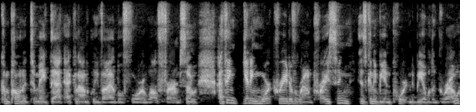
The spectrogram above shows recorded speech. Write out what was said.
component to make that economically viable for a wealth firm. So I think getting more creative around pricing is going to be important to be able to grow,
